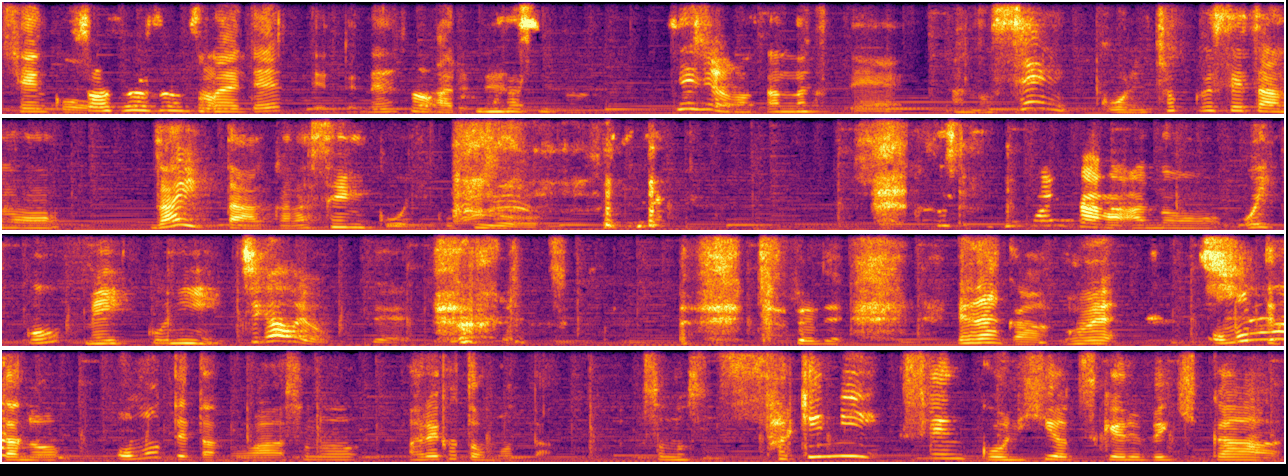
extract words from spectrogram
線香そうそうそうそう。備えてって言ってね。そう。あるね。私手順分かんなくてあの線香に直接あのライターから線香にこう火を なんかあの甥っ子？姪っ子に「違うよ」って。ちょっとねいやなんかごめん思ってたの思ってたのはそのあれかと思った。その先に線香に火をつけるべきか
